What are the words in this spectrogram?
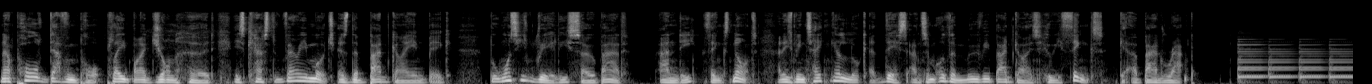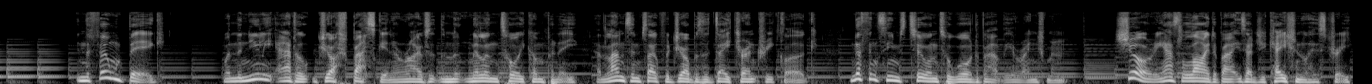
Now, Paul Davenport, played by John Heard, is cast very much as the bad guy in Big. But was he really so bad? Andy thinks not, and he's been taking a look at this and some other movie bad guys who he thinks get a bad rap. In the film Big, when the newly adult Josh Baskin arrives at the Macmillan Toy Company and lands himself a job as a data entry clerk, nothing seems too untoward about the arrangement. Sure, he has lied about his educational history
